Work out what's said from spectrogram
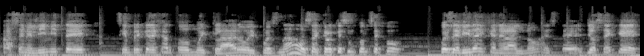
pasen el límite, siempre hay que dejar todo muy claro y pues nada, o sea, creo que es un consejo pues de vida en general, ¿no? Este, yo sé que,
